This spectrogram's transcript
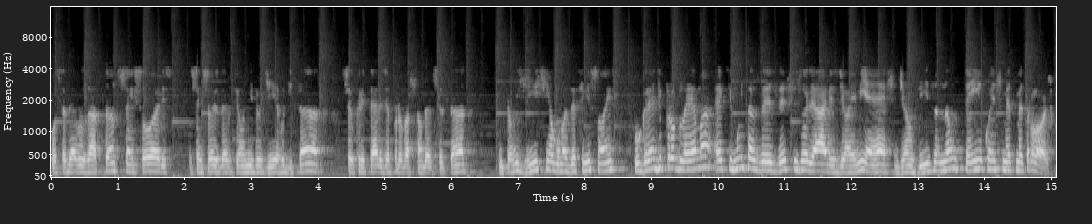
você deve usar tantos sensores, os sensores devem ter um nível de erro de tanto, seu critério de aprovação deve ser tanto. Então existem algumas definições. O grande problema é que muitas vezes esses olhares de OMS, de Anvisa, não têm conhecimento metrológico.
